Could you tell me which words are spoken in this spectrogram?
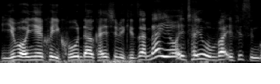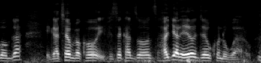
iyo ubonye ko uyikunda ukayishimikiza nayo ica yumva ifise ingoga igaca yumva ko ifise kazoza hajya rero njyewe ukunda urwaruka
